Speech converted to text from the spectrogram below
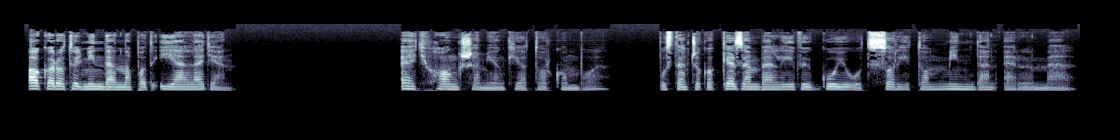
Akarod, hogy minden napod ilyen legyen? Egy hang sem jön ki a torkomból. Pusztán csak a kezemben lévő golyót szorítom minden erőmmel.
